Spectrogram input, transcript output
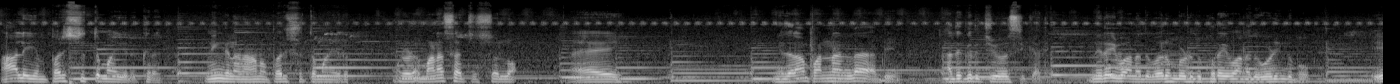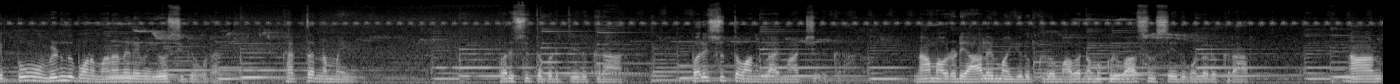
ஆலயம் பரிசுத்தமாக இருக்கிறது நீங்களும் நானும் பரிசுத்தமாக இருக்கும் உங்களோட மனசாட்சி சொல்லும். ஏய் இதெல்லாம் பண்ணல அப்படின்னு. அது குறித்து யோசிக்காது. நிறைவானது வரும்பொழுது குறைவானது ஒழிந்து போகும். எப்பவும் விழுந்து போன மனநிலைமை யோசிக்கக்கூடாது. கர்த்தர் நம்மை பரிசுத்தப்படுத்தி இருக்கிறார் பரிசுத்தவான்களாய் மாற்றி இருக்கிறார் நாம் அவருடைய ஆலயமாக இருக்கிறோம் அவர் நமக்குள் வாசம் செய்து கொண்டிருக்கிறார். நான்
